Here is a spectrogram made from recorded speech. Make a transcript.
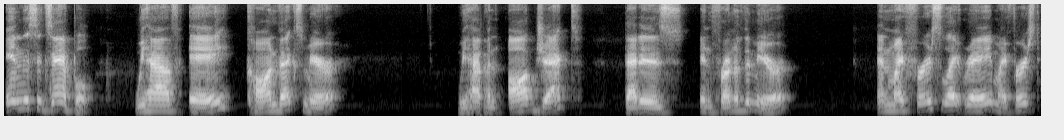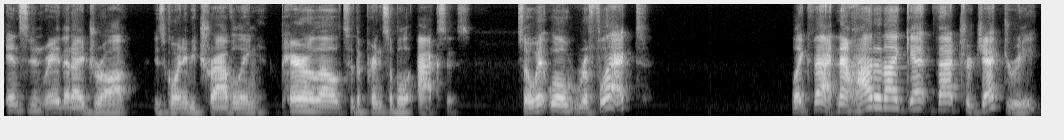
in this example, we have a convex mirror. We have an object that is in front of the mirror. And my first light ray, my first incident ray that I draw is going to be traveling parallel to the principal axis. So it will reflect like that. Now, how did I get that trajectory?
